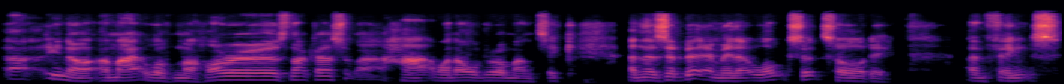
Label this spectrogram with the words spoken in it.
Uh, you know, I might love my horrors, that kind of stuff. At heart, I'm an old romantic, and there's a bit of me that looks at Toadie and thinks,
